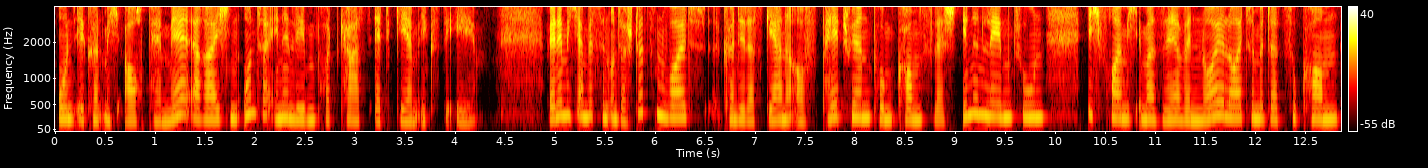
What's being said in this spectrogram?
und ihr könnt mich auch per Mail erreichen unter innenlebenpodcast.gmx.de. Wenn ihr mich ein bisschen unterstützen wollt, könnt ihr das gerne auf patreon.com slash Innenleben tun. Ich freue mich immer sehr, wenn neue Leute mit dazu kommen.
